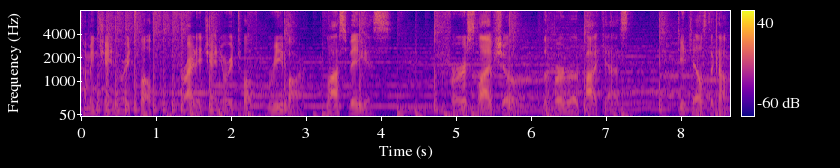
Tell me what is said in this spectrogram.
coming January 12th, Friday, January 12th, Rebar, Las Vegas. First live show, the Bird Road Podcast. Details to come.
